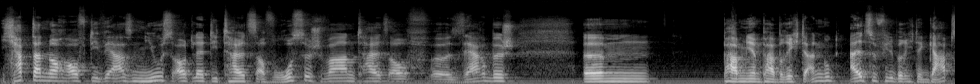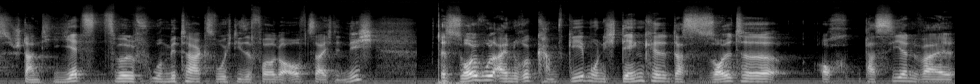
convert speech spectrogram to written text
Ich habe dann noch auf diversen News-Outlets, die teils auf Russisch waren, teils auf äh, Serbisch, ähm, paar, mir ein paar Berichte angeguckt. Allzu viele Berichte gab es. Stand jetzt 12 Uhr mittags, wo ich diese Folge aufzeichne, nicht. Es soll wohl einen Rückkampf geben und ich denke, das sollte auch passieren, weil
